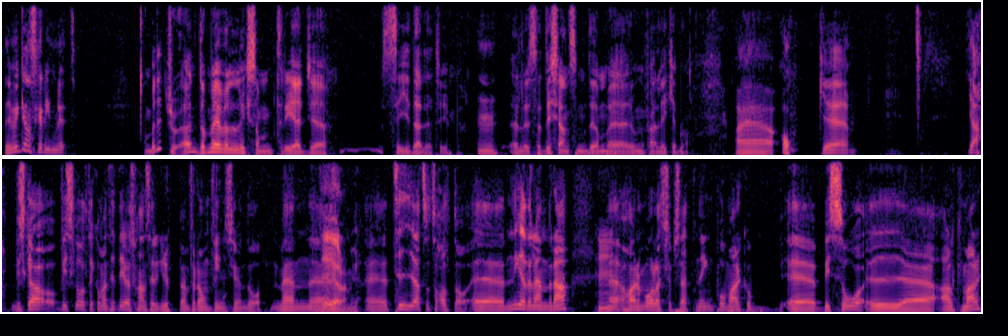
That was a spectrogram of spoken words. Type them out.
Det är väl ganska rimligt. men det tror jag. De är väl liksom tredje sidade typ. Mm. Eller så det känns som att de är ungefär lika bra. Eh, och eh, ja, vi ska, vi ska återkomma till deras chanser i gruppen, för de finns ju ändå. Men eh, Det gör de ju. eh, tia totalt då. Eh, Nederländerna Mm. eh, har en målvaktsuppsättning på Marco eh, Bissot i eh, Alkmaar,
